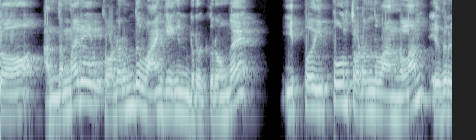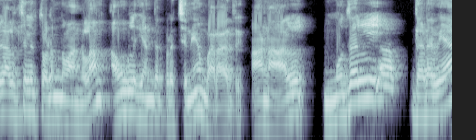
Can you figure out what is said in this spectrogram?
ஸோ அந்த மாதிரி தொடர்ந்து வாங்கிக்கின்னு இருக்கிறவங்க இப்போ இப்பவும் தொடர்ந்து வாங்கலாம் எதிர்காலத்திலும் தொடர்ந்து வாங்கலாம் அவங்களுக்கு எந்த பிரச்சனையும் வராது. ஆனால் முதல் தடவையா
